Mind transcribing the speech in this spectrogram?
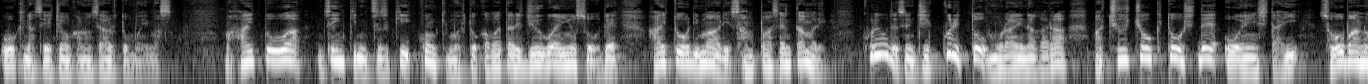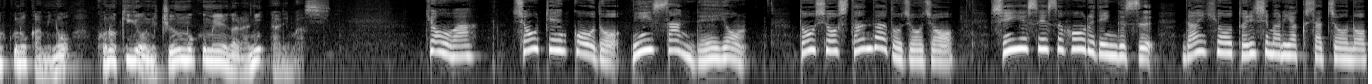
大きな成長の可能性あると思います。まあ、配当は前期に続き、今期も一株当たり15円予想で、配当利回り3%余り、これをですね、じっくりともらいながら、まあ、中長期投資で応援したい相場の福の神のこの企業に注目銘柄になります。今日は、証券コード2304、東証スタンダード上場、CSS ホールディングス代表取締役社長の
